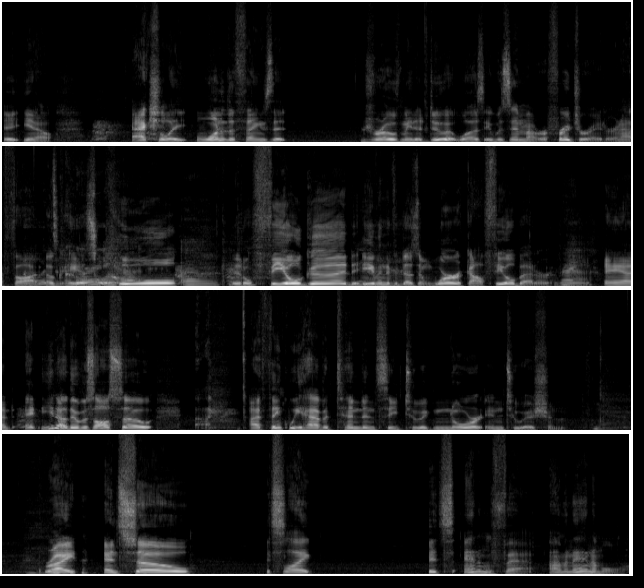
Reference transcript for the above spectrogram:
it, you know. Actually, one of the things that drove me to do it was it was in my refrigerator and I thought, oh, okay, cool. it's cool. Oh, okay. It'll feel good. Yeah. Even if it doesn't work, I'll feel better. Right. And, and, you know, there was also, I think we have a tendency to ignore intuition. Yeah. Right? and so it's like, it's animal fat. I'm an animal.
